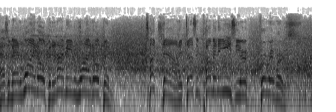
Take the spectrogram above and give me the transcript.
Has a man wide open, and I mean wide open. Touchdown. It doesn't come any easier for Rivers.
